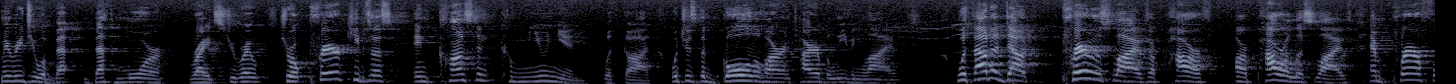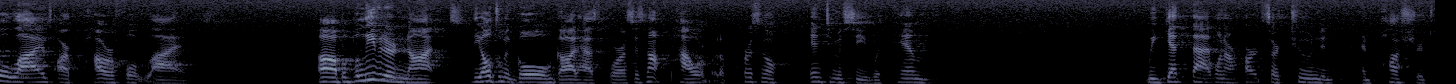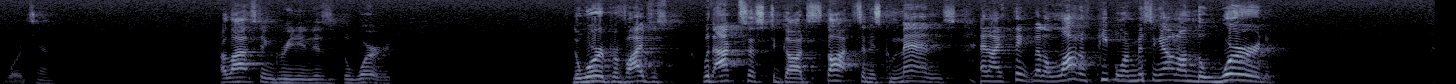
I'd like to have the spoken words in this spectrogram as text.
Let me read to you what Beth Moore writes. She wrote, she wrote, Prayer keeps us in constant communion with God, which is the goal of our entire believing lives. Without a doubt, prayerless lives are, power, are powerless lives, and prayerful lives are powerful lives. Uh, but believe it or not, the ultimate goal God has for us is not power, but a personal intimacy with Him. We get that when our hearts are tuned and, and postured towards Him. Our last ingredient is the Word. The Word provides us with access to God's thoughts and His commands. And I think that a lot of people are missing out on the Word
